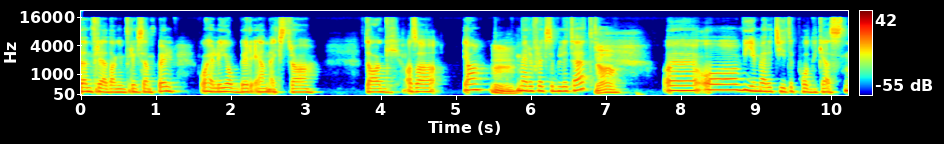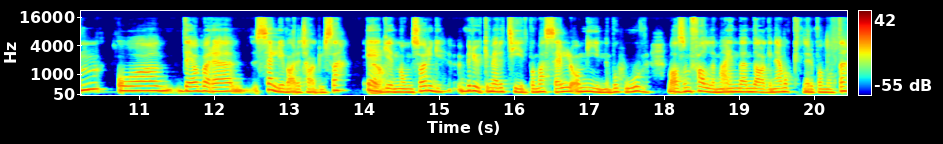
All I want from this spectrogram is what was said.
den fredagen f.eks., og heller jobber en ekstra dag. Altså, ja, mer fleksibilitet. Ja, ja. Eh, Og vie mer tid til podkasten og det å bare selvivaretagelse. Ja. Egenomsorg. Bruke mer tid på meg selv og mine behov. Hva som faller meg inn den dagen jeg våkner. på en måte.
